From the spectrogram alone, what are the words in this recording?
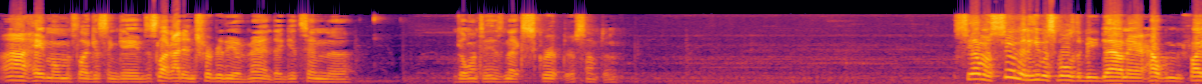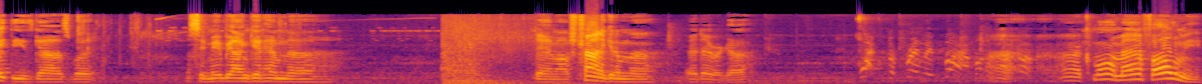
I hate moments like this in games. It's like I didn't trigger the event that gets him to go into his next script or something. See, I'm assuming he was supposed to be down there helping me fight these guys, but let's see, maybe I can get him to. Damn, I was trying to get him to. There we go. Alright, right, come on, man, follow me.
